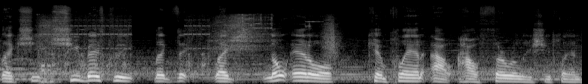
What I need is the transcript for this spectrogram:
like she she basically like the, like no animal can plan out how thoroughly she planned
